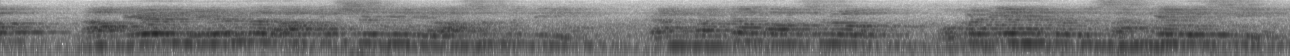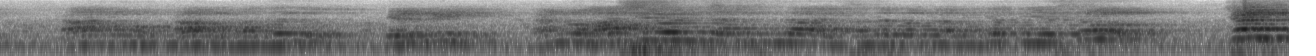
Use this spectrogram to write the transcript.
నా పేరు ఏడుగా రామకృష్ణ రెడ్డి రాష్ట్రపతి దాని పక్క బాక్స్లో ఒకటి అనేటువంటి సంఖ్య వేసి నాకు నాకు మద్దతు తెలిపి నన్ను ఆశీర్వదించాల్సిందా ఈ సందర్భంగా విజ్ఞప్తి చేస్తూ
